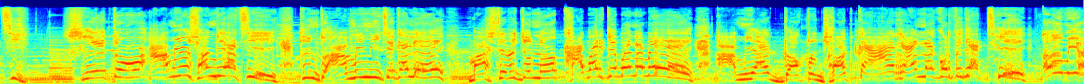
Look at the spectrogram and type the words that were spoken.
আছি। সে তো আমিও সঙ্গে আছি কিন্তু আমি নিচে গেলে মাস্টারের জন্য খাবার কে বানাবে? আমি আর ডক্টর ঝটকা রান্না করতে যাচ্ছি আমিও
